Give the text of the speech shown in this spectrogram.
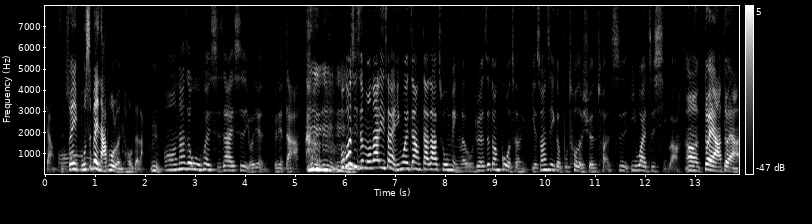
这样子，所以不是被拿破仑偷的啦，嗯，哦，那这误会实在是有点有点大，嗯嗯，不过其实蒙娜丽莎也因为这样大大出名了，我觉得这段过程也算是一个不错的宣传，是意外之喜吧，嗯，对啊，对啊，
